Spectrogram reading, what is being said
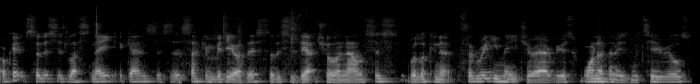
Okay, so this is lesson 8 again, so this is the second video of this, so this is the actual analysis. We're looking at three major areas. One of them is materials,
